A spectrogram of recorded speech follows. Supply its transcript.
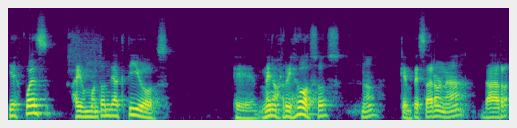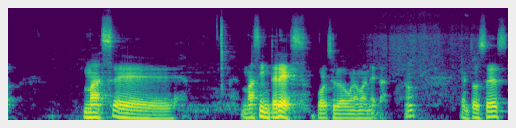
Y después hay un montón de activos eh, menos riesgosos que empezaron a dar más, eh, más interés, por decirlo de alguna manera. Entonces,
